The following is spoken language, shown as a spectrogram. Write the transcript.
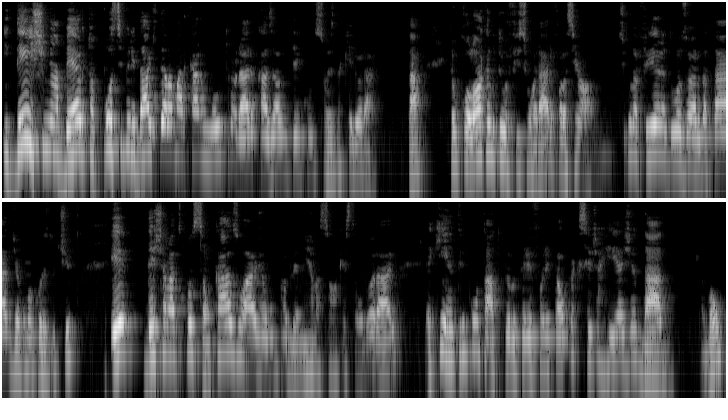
e deixe em aberto a possibilidade dela marcar um outro horário caso ela não tenha condições naquele horário, tá? Então coloca no teu ofício um horário, fala assim, ó, segunda-feira, duas horas da tarde, alguma coisa do tipo, e deixa lá à disposição. Caso haja algum problema em relação à questão do horário, é que entre em contato pelo telefone tal para que seja reagendado, tá bom?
